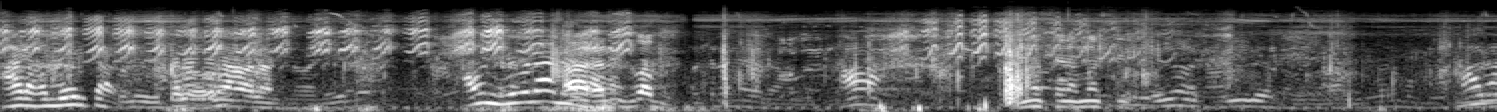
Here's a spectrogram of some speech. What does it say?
ఆడ ఆ మూడు కాదు నువ్వు తెలంగాణ రావాలంటున్నావు నీళ్ళు. అవును.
